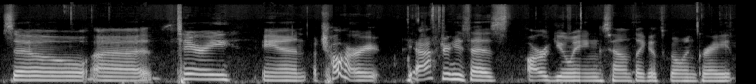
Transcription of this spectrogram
So, uh, Terry and a chart, after he says arguing, sounds like it's going great.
